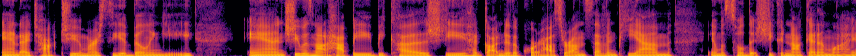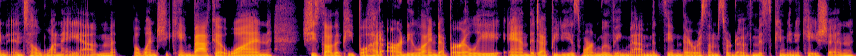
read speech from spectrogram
And I talked to Marcia Billingy, and she was not happy because she had gotten to the courthouse around 7 p.m. and was told that she could not get in line until 1 a.m. But when she came back at 1, she saw that people had already lined up early and the deputies weren't moving them. It seemed there was some sort of miscommunication.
